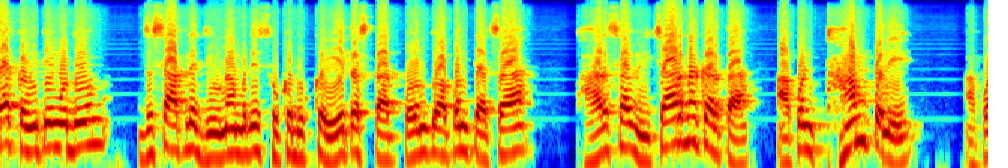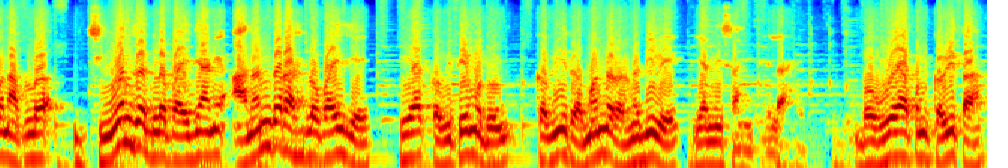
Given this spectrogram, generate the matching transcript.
या कवितेमधून जसं आपल्या जीवनामध्ये सुखदुःख येत असतात परंतु आपण त्याचा फारसा विचार न करता आपण ठामपणे आपण आपलं जीवन जगलं पाहिजे आणि आनंद राहिलो पाहिजे हे या कवितेमधून कवी रमण रणदिवे यांनी सांगितलेलं आहे. बघूया आपण कविता.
